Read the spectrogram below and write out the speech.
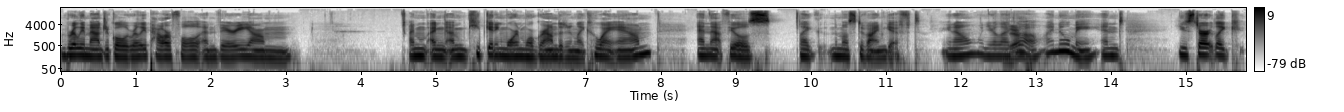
really magical, really powerful and very um I'm I'm I'm keep getting more and more grounded in like who I am and that feels like the most divine gift. You know, when you're like, Yeah. "Oh, I know me." And you start like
